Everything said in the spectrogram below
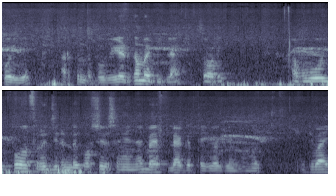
കോഴിയെ അറക്കുന്നത്. അപ്പോൾ വീഡിയോ എടുക്കാൻ പറ്റിയില്ല സോറി അപ്പോൾ ഇപ്പോൾ ഫ്രിഡ്ജിലുണ്ട് കുറച്ച് ദിവസം കഴിഞ്ഞാൽ ബാക്കിലാക്കത്തേക്ക് നമ്മൾ ബൈ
